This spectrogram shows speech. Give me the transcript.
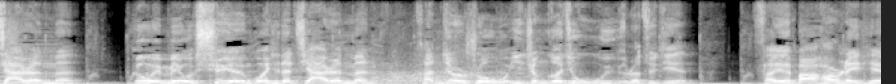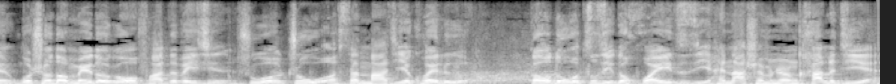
家人们，各位没有血缘关系的家人们，咱就是说我一整个就无语了。最近三月八号那天，我收到妹豆给我发的微信，说祝我三八节快乐，搞得我自己都怀疑自己，还拿身份证看了几眼。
